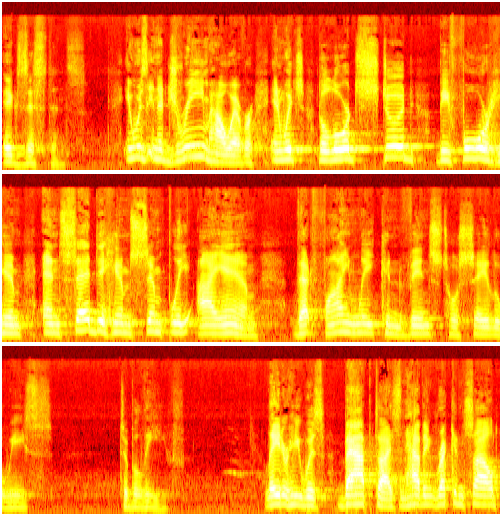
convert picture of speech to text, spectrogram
existence. It was in a dream, however, in which the Lord stood before him and said to him simply, I am, that finally convinced Jose Luis to believe. Later, he was baptized, and having reconciled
